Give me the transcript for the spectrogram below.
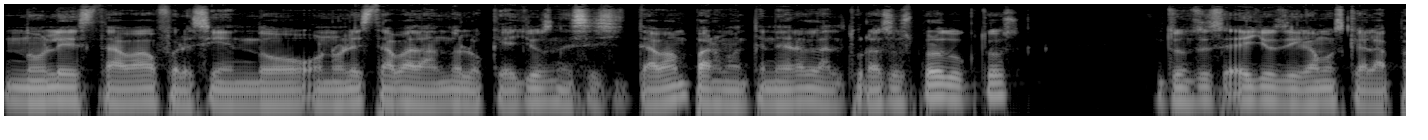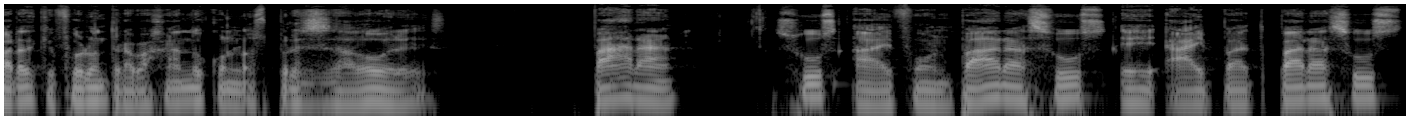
no le estaba ofreciendo o no le estaba dando lo que ellos necesitaban para mantener a la altura sus productos. Entonces ellos digamos que a la par de que fueron trabajando con los procesadores para sus iPhone, para sus eh, iPad, para sus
